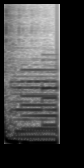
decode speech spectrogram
Bye.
